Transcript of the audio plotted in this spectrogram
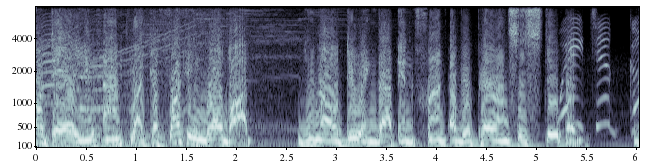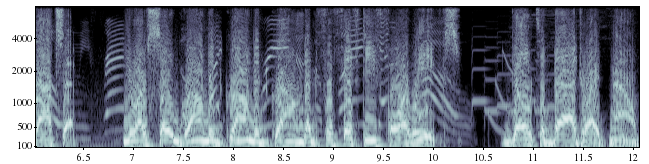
How dare you act like a fucking robot? You know doing that in front of your parents is stupid. Go, That's it. You are so grounded, grounded, grounded for 54 weeks. Go to bed right now.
